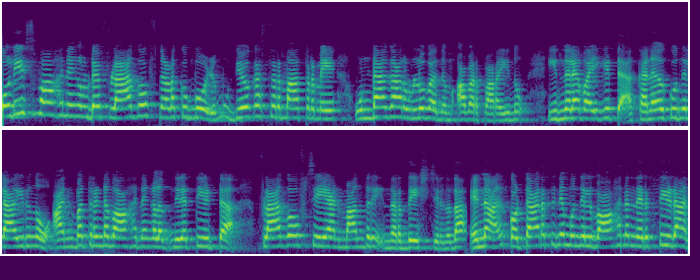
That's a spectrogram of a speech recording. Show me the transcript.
പോലീസ് വാഹനങ്ങളുടെ ഫ്ളാഗ് ഓഫ് നടക്കുമ്പോഴും ഉദ്യോഗസ്ഥർ മാത്രമേ ഉണ്ടാകാറുള്ളൂവെന്നും അവർ പറയുന്നു. ഇന്നലെ വൈകിട്ട് കനകക്കുന്നിലായിരുന്നു അൻപത്തിരണ്ട് വാഹനങ്ങളും നിരത്തിയിട്ട് ഫ്ളാഗ് ഓഫ് ചെയ്യാൻ മന്ത്രി നിർദ്ദേശിച്ചിരുന്നത്. എന്നാൽ കൊട്ടാരത്തിന് മുന്നിൽ വാഹനം നിരത്തിയിടാൻ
